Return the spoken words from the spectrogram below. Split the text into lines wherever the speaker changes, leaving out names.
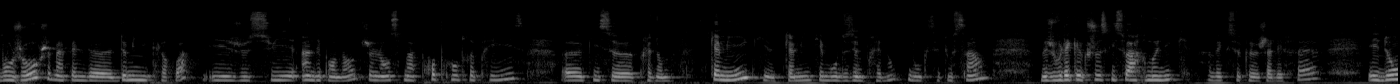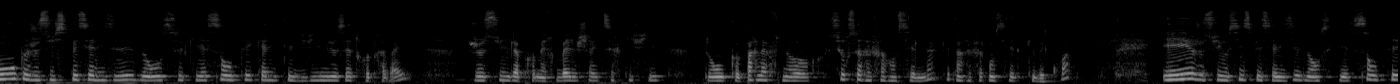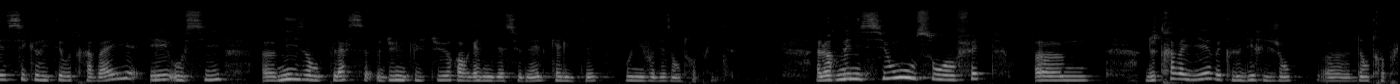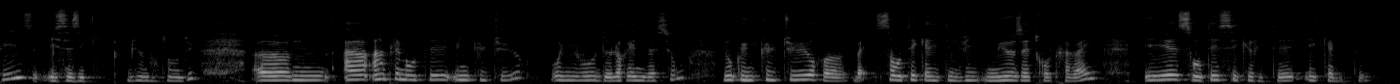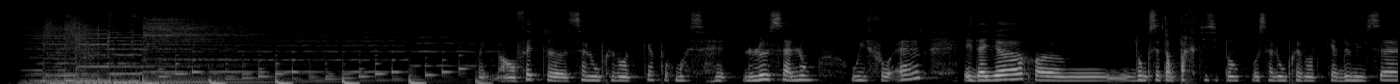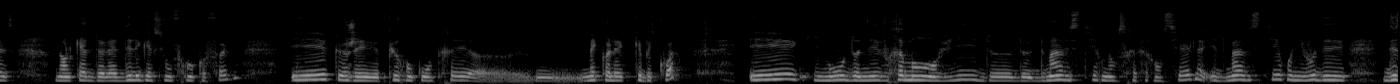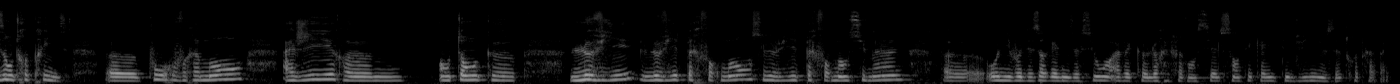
Bonjour, je m'appelle euh, Dominique Leroy et je suis indépendante. Je lance ma propre entreprise euh, qui se prénomme Camille, qui, Camille qui est mon deuxième prénom, donc c'est tout simple. Mais je voulais quelque chose qui soit harmonique avec ce que j'allais faire. Et donc je suis spécialisée dans ce qui est santé, qualité de vie, mieux-être au travail. Je suis la première belge à être certifiée donc, par l'AFNOR sur ce référentiel-là, qui est un référentiel québécois. Et je suis aussi spécialisée dans ce qui est santé, sécurité au travail et aussi euh, mise en place d'une culture organisationnelle qualité au niveau des entreprises. Alors mes missions sont en fait euh, de travailler avec le dirigeant euh, d'entreprise et ses équipes, bien entendu, à implémenter une culture au niveau de l'organisation, donc une culture ben, santé, qualité de vie, mieux-être au travail, et santé, sécurité et qualité. Bah, en fait, euh, Salon Préventica, pour moi, c'est le salon où il faut être. Et d'ailleurs, euh, donc c'est en participant au Salon Préventica 2016 dans le cadre de la délégation francophone et que j'ai pu rencontrer euh, mes collègues québécois et qui m'ont donné vraiment envie de, m'investir dans ce référentiel et de m'investir au niveau des, entreprises euh, pour vraiment agir euh, en tant que levier, levier de performance, levier de performance humaine euh, au niveau des organisations avec le référentiel santé, qualité de vie, mieux-être au travail.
